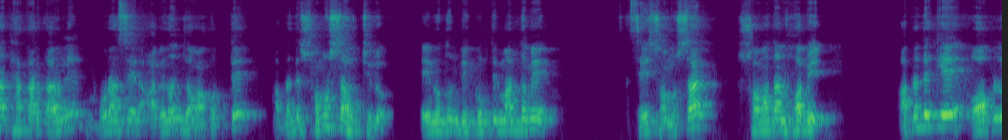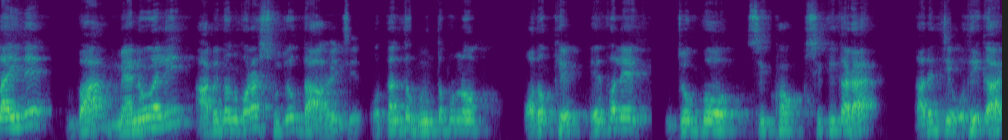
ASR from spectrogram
না থাকার কারণে বোনাসের আবেদন জমা করতে আপনাদের সমস্যা হচ্ছিল। এই নতুন বিজ্ঞপ্তির মাধ্যমে সেই সমস্যার সমাধান হবে। আপনাদেরকে অফলাইনে বা ম্যানুয়ালি আবেদন করার সুযোগ দেওয়া হয়েছে। অত্যন্ত গুরুত্বপূর্ণ পদক্ষেপ। এর ফলে যোগ্য শিক্ষক, শিক্ষিকারা তাদের যে অধিকার,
